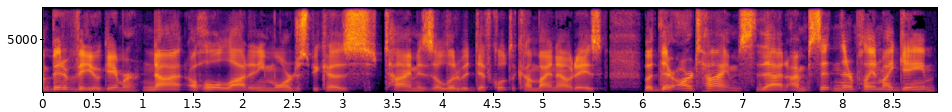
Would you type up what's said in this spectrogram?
a bit of a video gamer, not a whole lot anymore just because time is a little bit difficult to come by nowadays. But there are times that I'm sitting there playing my game,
